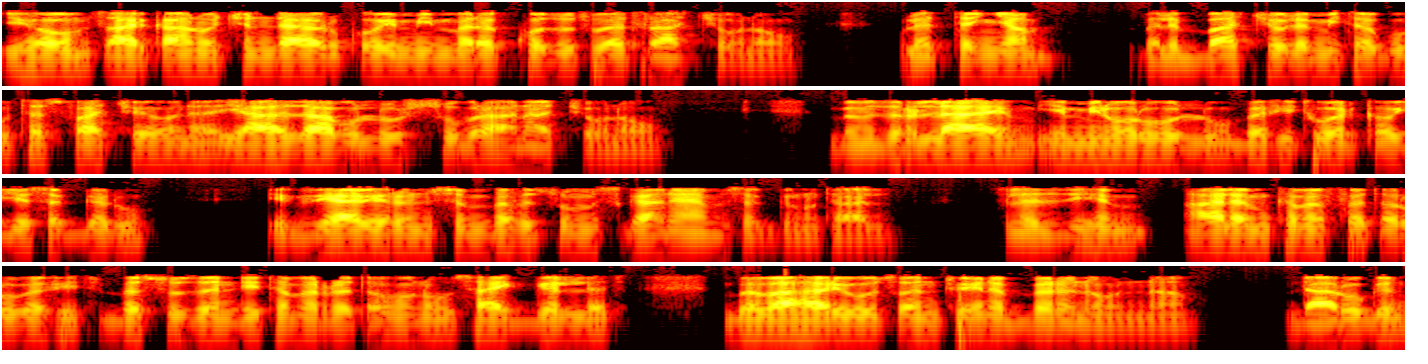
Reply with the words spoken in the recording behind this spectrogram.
ይኸውም ጻድቃኖች እንዳይወድቁ የሚመረኮዙት በትራቸው ነው። ሁለተኛም በልባቸው ለሚተጉ ተስፋቸው የሆነ የአሕዛብ ሁሉ እርሱ ብርሃናቸው ነው። በምድር ላይም የሚኖሩ ሁሉ በፊቱ ወድቀው እየሰገዱ የእግዚአብሔርን ስም በፍጹም ምስጋና ያመሰግኑታል። ስለዚህም ዓለም ከመፈጠሩ በፊት በእሱ ዘንድ የተመረጠ ሆኖ ሳይገለጥ በባህሪው ጸንቶ የነበረ ነውና፣ ዳሩ ግን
